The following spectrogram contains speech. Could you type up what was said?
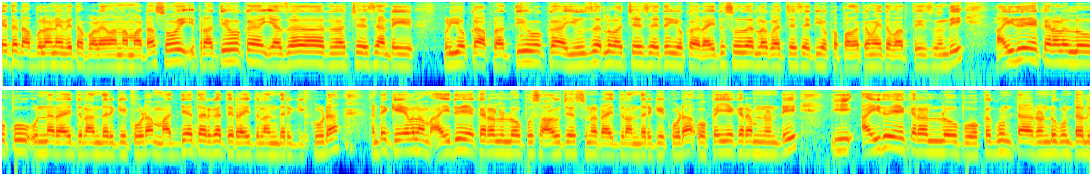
అయితే డబ్బులు అనేవి అయితే పడేవన్నమాట. సో ఈ ప్రతి ఒక్క యజర్ వచ్చేసి అంటే ఇప్పుడు ఈ యొక్క ప్రతి ఒక్క యూజర్లు వచ్చేసి అయితే ఈ యొక్క రైతు సోదరులకు వచ్చేసి అయితే ఈ యొక్క పథకం అయితే వర్తిస్తుంది. ఐదు ఎకరాల లోపు ఉన్న రైతులందరికీ కూడా మధ్య తరగతి రైతులందరికీ కూడా అంటే కేవలం ఐదు ఎకరాల లోపు సాగు చేస్తున్న రైతులందరికీ కూడా ఒక ఎకరం నుండి ఈ ఐదు ఎకరాల లోపు ఒక గుంట రెండు గుంటలు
